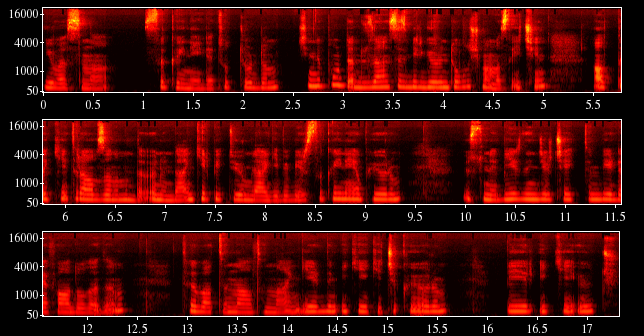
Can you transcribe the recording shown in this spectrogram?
yuvasına sık iğne ile tutturdum. Şimdi burada düzensiz bir görüntü oluşmaması için alttaki trabzanımın da önünden kirpik düğümler gibi bir sık iğne yapıyorum. Üstüne bir zincir çektim. Bir defa doladım. Tığ battının altından girdim. 2 2 çıkıyorum. 1 2 3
